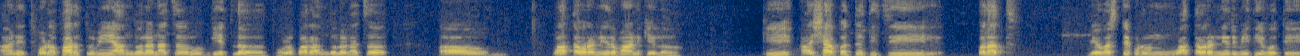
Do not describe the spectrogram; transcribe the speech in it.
आणि थोडंफार तुम्ही आंदोलनाचं रूप घेतलं थोडंफार आंदोलनाचं अं, वातावरण निर्माण केलं की अशा पद्धतीची परत व्यवस्थेकडून वातावरण निर्मिती होते.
